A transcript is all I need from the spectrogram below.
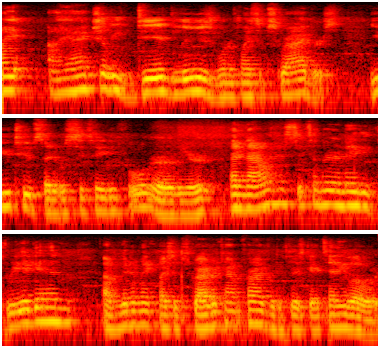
I, I actually did lose one of my subscribers. YouTube said it was 684 earlier, and now it has 683 again. I'm gonna make my subscriber count private if this gets any lower.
